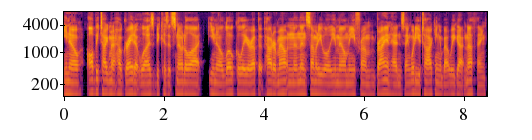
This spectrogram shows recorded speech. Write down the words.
you know, I'll be talking about how great it was because it snowed a lot, you know, locally or up at Powder Mountain. And then somebody will email me from Brian Head and saying, What are you talking about? We got nothing.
